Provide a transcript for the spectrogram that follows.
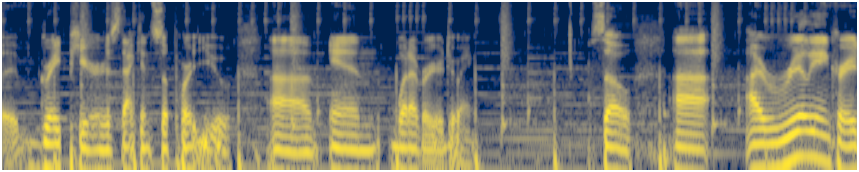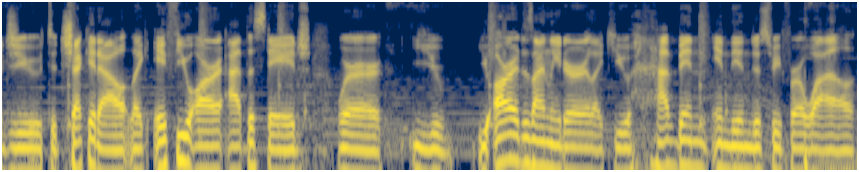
uh, great peers that can support you um, in whatever you're doing. So, uh, I really encourage you to check it out. Like if you are at the stage where you you are a design leader, like you have been in the industry for a while,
